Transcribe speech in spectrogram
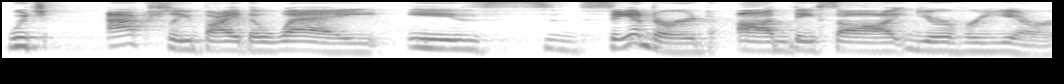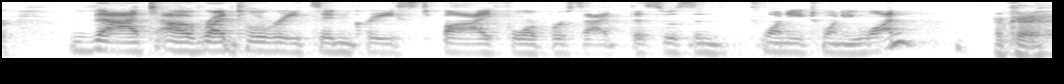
which actually, by the way, is standard. Um, they saw year over year that uh, rental rates increased by 4%. This was in 2021. Okay.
